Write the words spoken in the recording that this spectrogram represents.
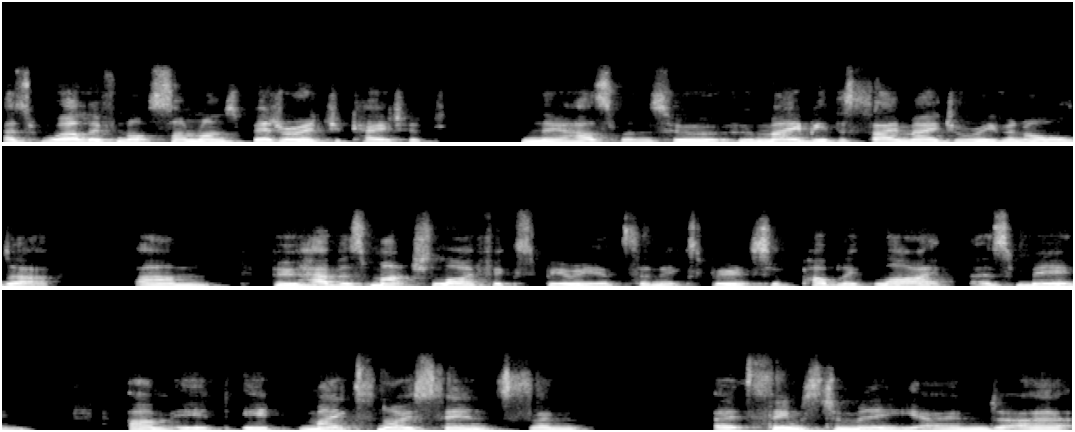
as well, if not sometimes better educated than their husbands, who who may be the same age or even older, um, who have as much life experience and experience of public life as men, um, it it makes no sense, and it seems to me, and uh,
